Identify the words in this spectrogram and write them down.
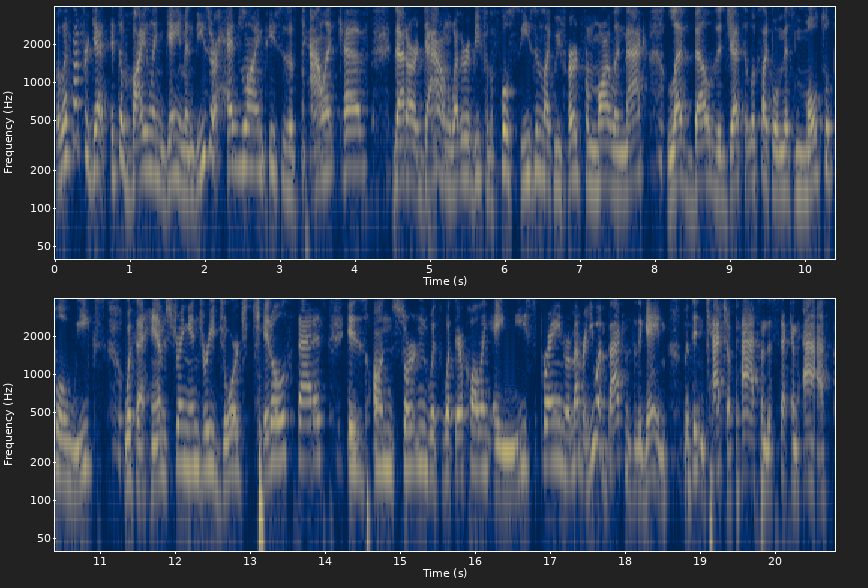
But let's not forget, it's a violent game. And these are headline pieces of talent, Kev, that are down, whether it be for the full season, like we've heard from Marlon Mack, Lev Bell, the Jets. It looks like we'll miss multiple weeks with a hamstring injury. George Kittle's status is uncertain with what they're calling a knee sprain. Remember, he went back into the game, but didn't catch a pass in the second half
